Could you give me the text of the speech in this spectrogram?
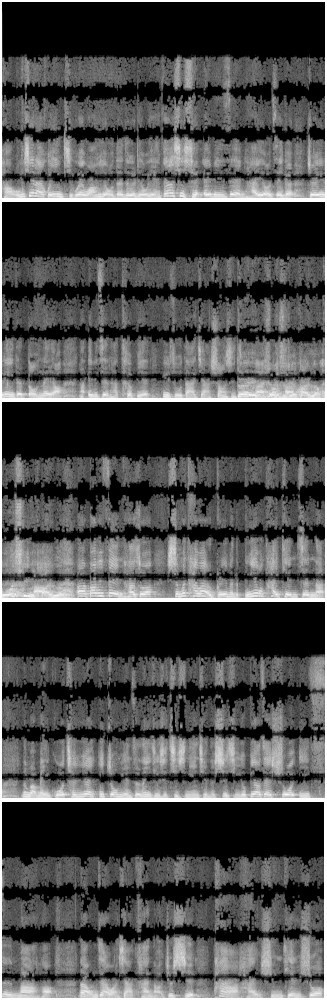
好，我们先来回应几位网友的这个留言。非常谢谢 A B Z 还有这个 Joy Lee 的抖内哦。那 A B Z 他特别预祝大家双十节快乐，双十节快乐，国庆快乐。啊，Bobby Fan 他说什么台湾 Agreement 不用太天真了。那么美国承认一中原则，那已经是几十年前的事情，有必要再说一次吗？哈，那我们再往下大看啊，就是踏海巡天说，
